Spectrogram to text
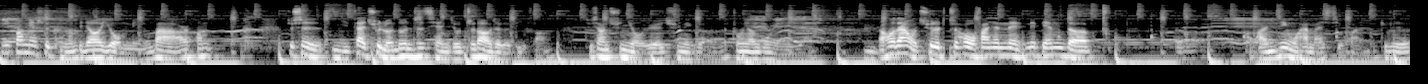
一方面是可能比较有名吧，二方 就是你在去伦敦之前你就知道这个地方，就像去纽约去那个中央公园一样。然后，但是我去了之后，发现那那边的呃环境我还蛮喜欢的，就是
